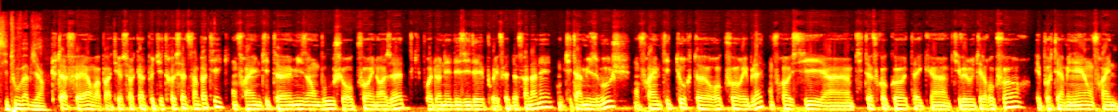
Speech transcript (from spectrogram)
si tout va bien. Tout à fait, on va partir sur quatre petites recettes sympathiques. On fera une petite euh, mise en bouche au roquefort et noisettes qui pourrait donner des idées pour les fêtes de fin d'année. Une petite amuse-bouche. On fera une petite tourte roquefort et blette. On fera aussi un, petit œuf cocotte avec un petit velouté de roquefort. Et pour terminer, on fera une,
